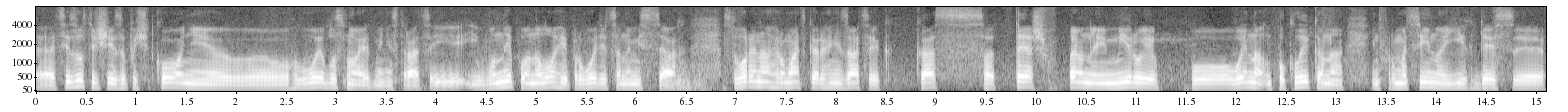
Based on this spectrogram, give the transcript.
Е, Ці зустрічі започатковані головою обласної адміністрації, і вони по аналогії проводяться на місцях. Створена громадська організація, яка теж певною мірою повинна покликана інформаційно їх десь е,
